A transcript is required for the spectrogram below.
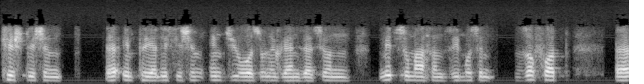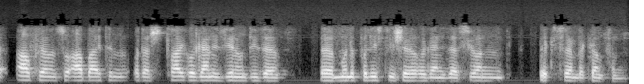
kirchlichen, äh, imperialistischen NGOs und Organisationen mitzumachen. Sie müssen sofort äh, aufhören zu arbeiten oder Streik organisieren und diese äh, monopolistische Organisationen extrem bekämpfen.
